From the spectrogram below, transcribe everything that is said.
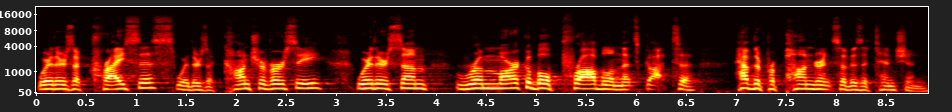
where there's a crisis, where there's a controversy, where there's some remarkable problem that's got to have the preponderance of his attention.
